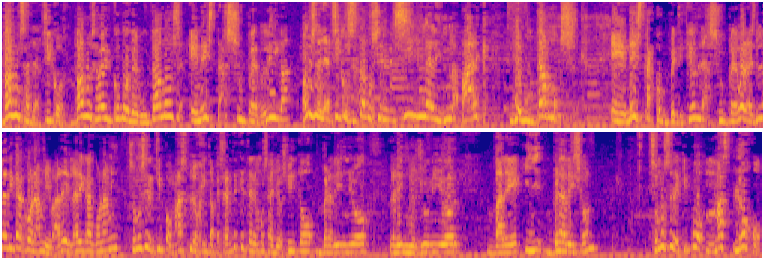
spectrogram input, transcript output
Vamos allá chicos, vamos a ver cómo debutamos en esta Superliga. Vamos allá chicos, estamos en el Sigla Laguna Park, debutamos en esta competición, la Super... Bueno, es la Liga Konami, ¿vale? La Liga Konami, somos el equipo más flojito, a pesar de que tenemos a Josito, Bradiño, Bradiño Jr., ¿vale? Y Bradison. Somos el equipo más flojo,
